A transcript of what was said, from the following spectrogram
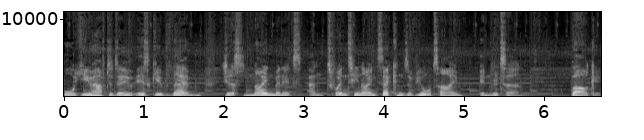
All you have to do is give them just 9 minutes and 29 seconds of your time in return. Bargain.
